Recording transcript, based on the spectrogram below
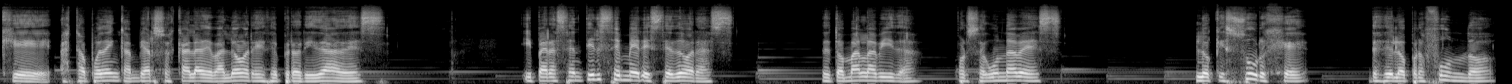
que hasta pueden cambiar su escala de valores, de prioridades, Y para sentirse merecedoras de tomar la vida por segunda vez, lo que surge desde lo profundo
